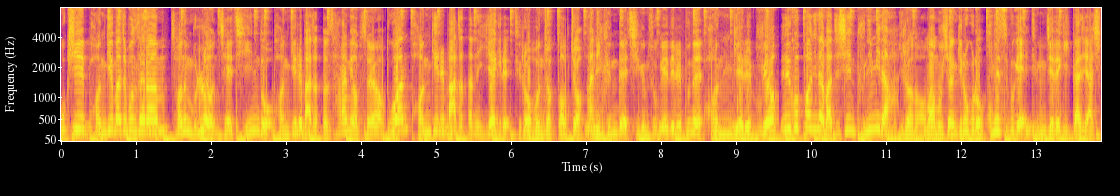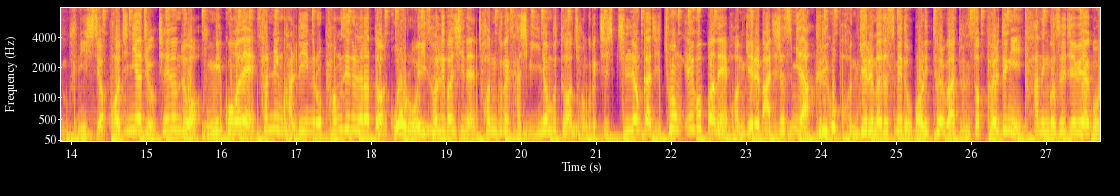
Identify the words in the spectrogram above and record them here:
혹시 번개 맞아본 사람? 저는 물론 제 지인도 번개를 맞았던 사람이 없어요. 또한 번개를 맞았다는 이야기를 들어본 적도 없죠. 아니 근데 지금 소개해드릴 분은 번개를 무려 7번이나 맞으신 분입니다. 이런 어마무시한 기록으로 기네스북에 등재되기까지 하신 분이시죠. 버지니아주 셰넌두어 국립공원의 산림관리인으로 평생을 살았던 고 로이 설리번 씨는 1942년부터 1977년까지 총 7번의 번개를 맞으셨습니다. 그리고 번개를 맞았음에도 머리털과 눈썹 털 등이 타는 것을 제외하고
